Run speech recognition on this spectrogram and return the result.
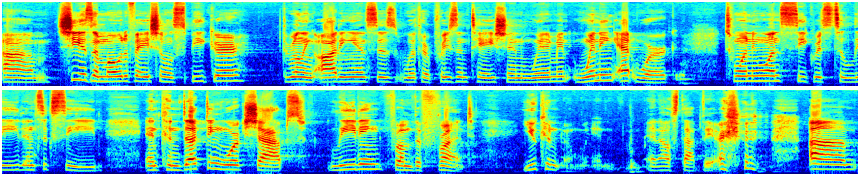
Um, she is a motivational speaker, thrilling audiences with her presentation, Women, Winning at Work, 21 Secrets to Lead and Succeed, and conducting workshops, Leading from the Front. You can, and I'll stop there. um,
